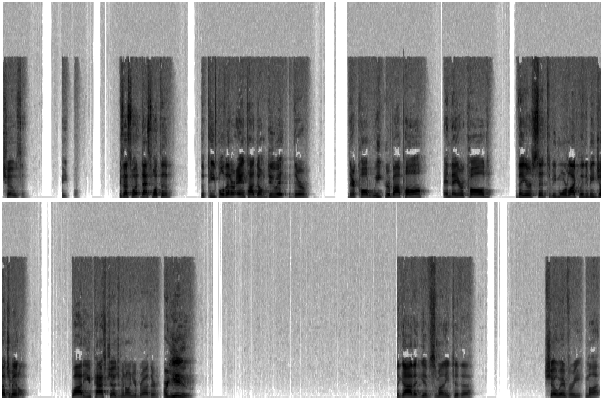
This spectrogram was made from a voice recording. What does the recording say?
chosen people. Because that's what, that's what the, the people that are anti don't do it. They're, they're called weaker by Paul, and they are called, they are said to be more likely to be judgmental. Why do you pass judgment on your brother or you? The guy that gives money to the show every month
